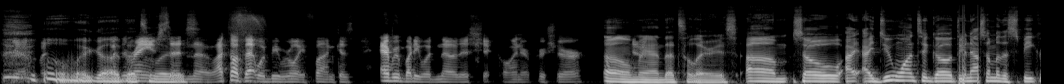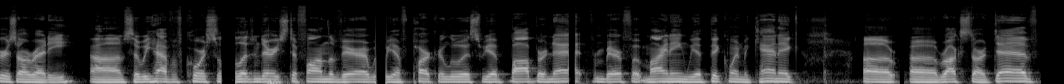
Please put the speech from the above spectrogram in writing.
Yeah, but, oh my god, the that's range hilarious. said no. I thought that would be really fun because everybody would know this shitcoiner for sure. Oh man, that's hilarious. Um, so I, I do want to go through now some of the speakers already. Um, so we have, of course, the legendary Stefan Livera. We have Parker Lewis. We have Bob Burnett from Barefoot Mining. We have Bitcoin Mechanic, uh, uh, Rockstar Dev,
